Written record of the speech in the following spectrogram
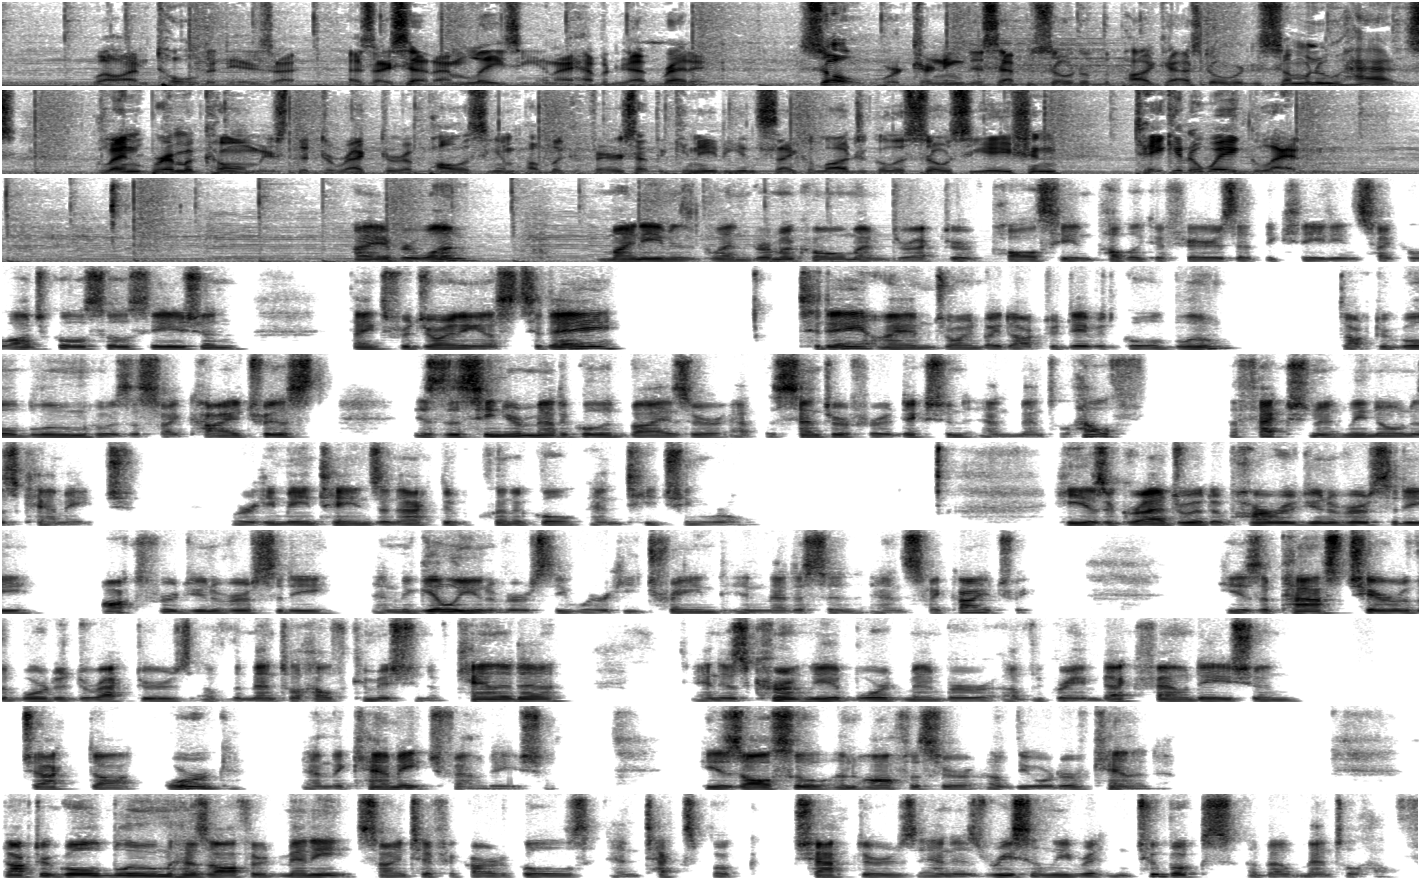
well, I'm told it is. As I said, I'm lazy and I haven't yet read it. So, we're turning this episode of the podcast over to someone who has. Glenn Brimacombe is the Director of Policy and Public Affairs at the Canadian Psychological Association. Take it away, Glenn. Hi, everyone. My name is Glenn Brimacombe. I'm Director of Policy and Public Affairs at the Canadian Psychological Association. Thanks for joining us today. Today, I am joined by Dr. David Goldbloom. Dr. Goldbloom, who is a psychiatrist, is the senior medical advisor at the Center for Addiction and Mental Health, affectionately known as CAMH, where he maintains an active clinical and teaching role. He is a graduate of Harvard University, Oxford University, and McGill University, where he trained in medicine and psychiatry. He is a past chair of the board of directors of the Mental Health Commission of Canada and is currently a board member of the Graham Boeckh Foundation, Jack.org, and the CAMH Foundation. He is also an officer of the Order of Canada. Dr. Goldbloom has authored many scientific articles and textbook chapters and has recently written two books about mental health.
